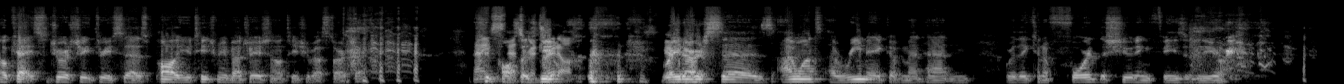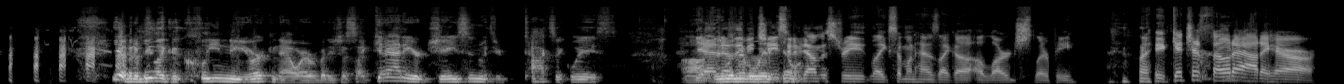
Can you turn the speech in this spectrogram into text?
okay, so George G three says, "Paul, you teach me about Jason. I'll teach you about Star Trek." Nice. Paul That's a good trade-off. Radar says, "I want a remake of Manhattan where they can afford the shooting fees of New York." yeah, but it'd be like a clean New York now, where everybody's just like, "Get out of here, Jason, with your toxic waste." Uh, yeah, they no, would they'd be a way to chasing him down the street like someone has like a, a large Slurpee. like, get your soda out of here.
